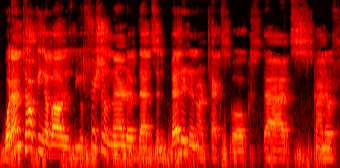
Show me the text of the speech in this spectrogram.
What I'm talking about is the official narrative that's embedded in our textbooks, that's kind of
